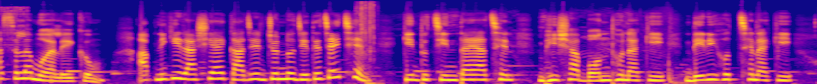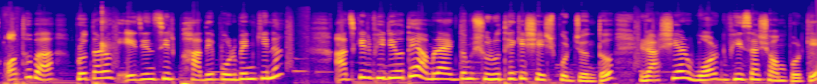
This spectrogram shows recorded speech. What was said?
আসসালামু আলাইকুম আপনি কি রাশিয়ায় কাজের জন্য যেতে চাইছেন? কিন্তু চিন্তায় আছেন, ভিসা বন্ধ নাকি, দেরি হচ্ছে নাকি, অথবা প্রতারক এজেন্সির ফাঁদে পড়বেন কি না আজকের ভিডিওতে আমরা একদম শুরু থেকে শেষ পর্যন্ত রাশিয়ার ওয়ার্ক ভিসা সম্পর্কে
